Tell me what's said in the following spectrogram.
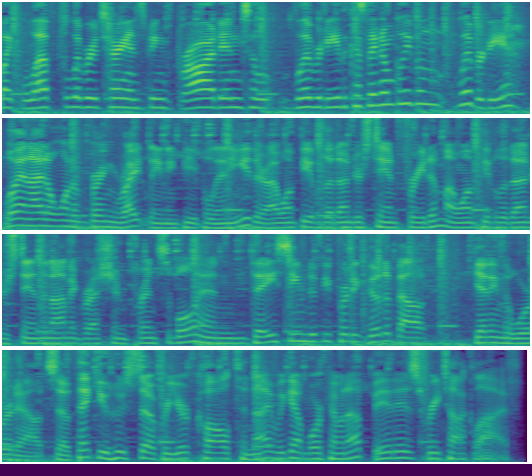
like left libertarians being brought into liberty because they don't believe in liberty. Well, and I don't want to bring right leaning people in either. I want people that understand freedom. I want people that understand the non aggression principle, and they seem to be pretty good about getting the word out. So thank you, Husto, for your call tonight. We got more coming up. It is Free Talk Live.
